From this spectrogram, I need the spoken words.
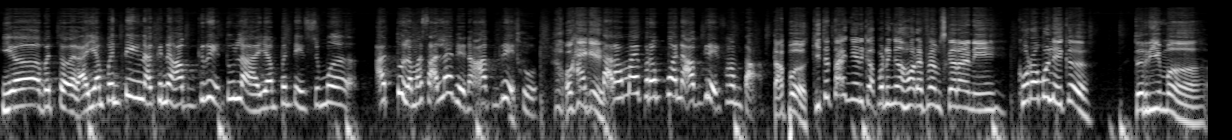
Ya betul. Ah, Yang penting nak kena upgrade tu lah. Yang penting ah, Itulah masalah dia Nak upgrade tu. Okey, Ah, okey. Tak ramai perempuan nak upgrade Faham tak? Tak apa. Kita tanya dekat pendengar Hot FM sekarang ni. Korang boleh ke Terima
